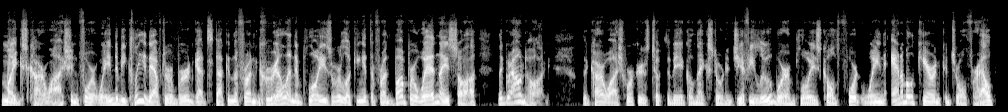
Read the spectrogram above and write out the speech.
Mike's car wash in Fort Wayne to be cleaned after a bird got stuck in the front grill, and employees were looking at the front bumper when they saw the groundhog. The car wash workers took the vehicle next door to Jiffy Lube, where employees called Fort Wayne Animal Care and Control for help.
